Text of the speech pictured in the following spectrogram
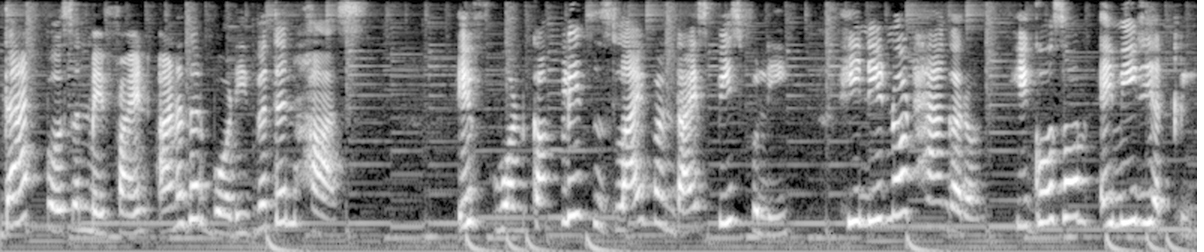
that person may find another body within hours. If one completes his life and dies peacefully, he need not hang around, he goes on immediately.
